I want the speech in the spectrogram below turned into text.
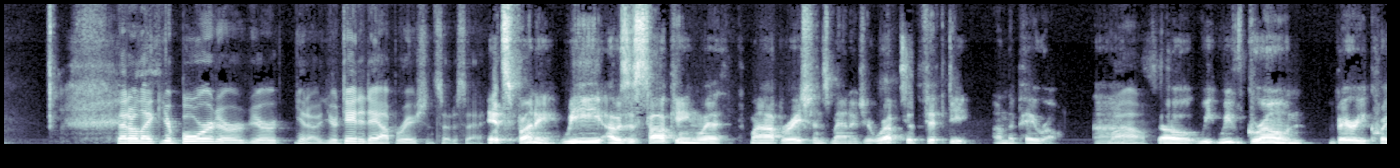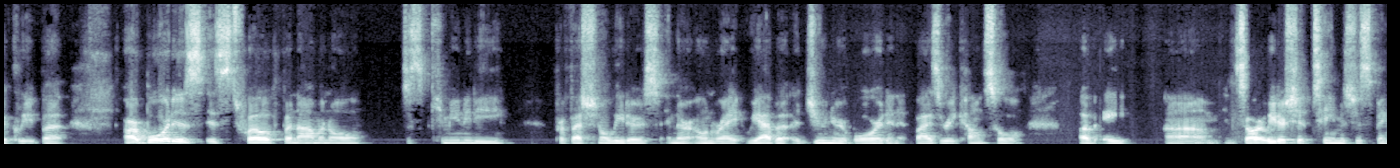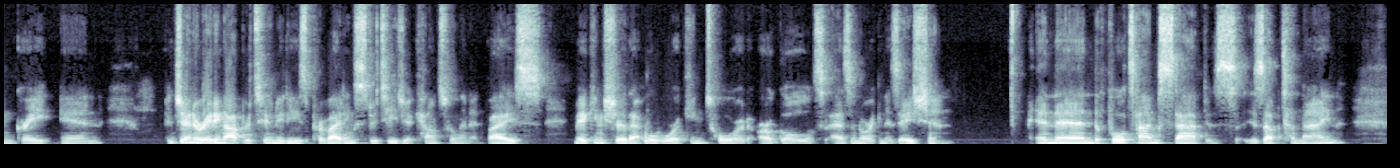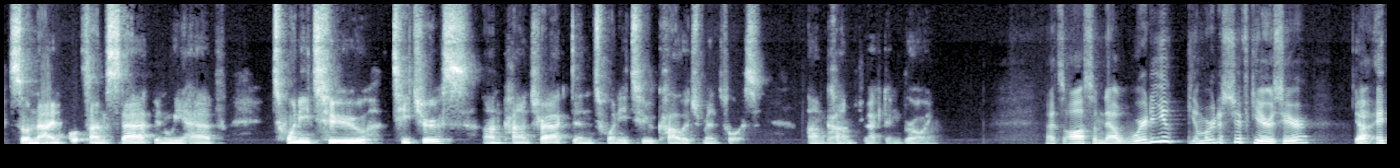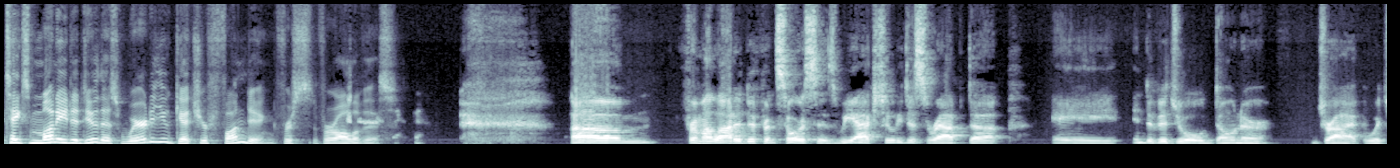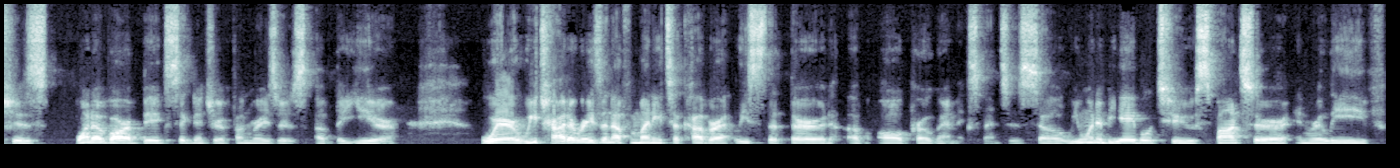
that are like your board or your you know your day-to-day operations so to say it's funny we i was just talking with my operations manager we're up to 50 on the payroll. Uh, wow. so we, we've grown very quickly but our board is is 12 phenomenal just community professional leaders in their own right. We have a, a junior board and advisory council of eight um, and so our leadership team has just been great in generating opportunities, providing strategic counsel and advice, making sure that we're working toward our goals as an organization. And then the full time staff is, is up to nine. So, mm-hmm. nine full time staff, and we have 22 teachers on contract and 22 college mentors on wow. contract and growing. That's awesome. Now, where do you, and we're going to shift gears here. Yeah, Uh, it takes money to do this. Where do you get your funding for for all of this? um, from a lot of different sources. We actually just wrapped up a individual donor drive, which is one of our big signature fundraisers of the year, where we try to raise enough money to cover at least the third of all program expenses. So we want to be able to sponsor and relieve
